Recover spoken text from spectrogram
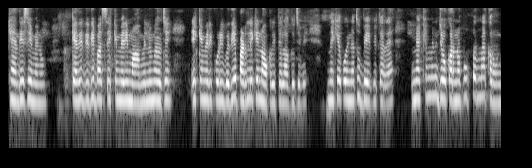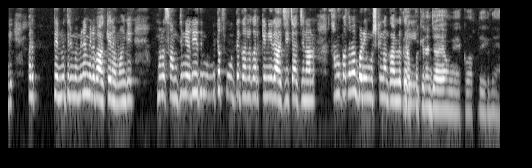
ਕਹਿੰਦੀ ਸੀ ਮੈਨੂੰ ਕਹਿੰਦੀ ਦੀਦੀ ਬਸ ਇੱਕ ਮੇਰੀ ਮਾਂ ਮੈਨੂੰ ਮਿਲ ਜੇ ਇੱਕ ਮੇਰੀ ਕੁੜੀ ਵਧੀਆ ਪੜ੍ਹ ਲਿਖ ਕੇ ਨੌਕਰੀ ਤੇ ਲੱਗ ਜਾਵੇ ਮੈਂ ਕਿਹਾ ਕੋਈ ਨਾ ਤੂੰ ਬੇਫਿਕਰ ਰਹਿ ਮੈਂ ਕਿਹਾ ਮੈਨੂੰ ਜੋ ਕਰਨਾ ਪਊ ਪਰ ਮੈਂ ਕਰੂੰਗੀ ਪਰ ਤੈਨੂੰ ਤੇਰੀ ਮੰਮੀ ਨਾਲ ਮਿਲਵਾ ਕੇ ਰਵਾਂਗੇ। ਹੁਣ ਸਮਝ ਨਹੀਂ ਆ ਰਹੀ ਇਹਦੀ ਮੰਮੀ ਤਾਂ ਫੋਨ ਤੇ ਗੱਲ ਕਰਕੇ ਨਹੀਂ ਰਾਜੀ ਚੱਜ ਨਾਲ। ਤੁਹਾਨੂੰ ਪਤਾ ਮੈਂ ਬੜੀ ਮੁਸ਼ਕਿਲ ਨਾਲ ਗੱਲ ਫਿਰ ਕਰੀ। ਆਪਾਂ ਕਿਰਨ ਜਾਇਆ ਉਹਨੇ ਇੱਕ ਵਾਰ ਦੇਖਦੇ ਆ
